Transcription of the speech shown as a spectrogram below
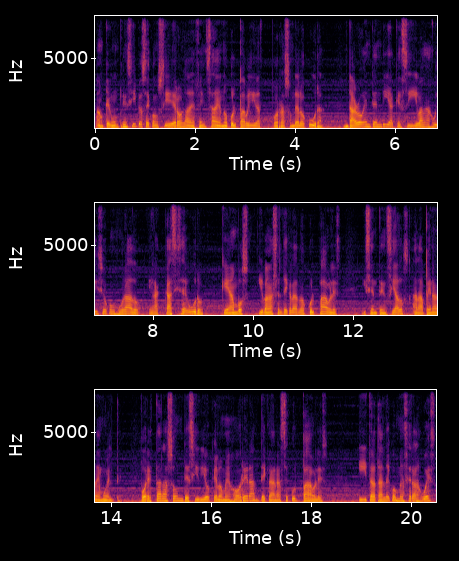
Aunque en un principio se consideró la defensa de no culpabilidad por razón de locura, Darrow entendía que si iban a juicio con jurado era casi seguro que ambos iban a ser declarados culpables y sentenciados a la pena de muerte. Por esta razón decidió que lo mejor era declararse culpables y tratar de convencer al juez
